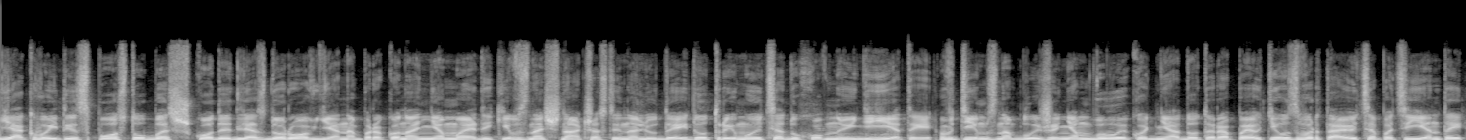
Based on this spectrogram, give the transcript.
Як вийти з посту без шкоди для здоров'я? На переконання медиків, значна частина людей дотримується духовної дієти. Втім, з наближенням Великодня до терапевтів звертаються пацієнти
